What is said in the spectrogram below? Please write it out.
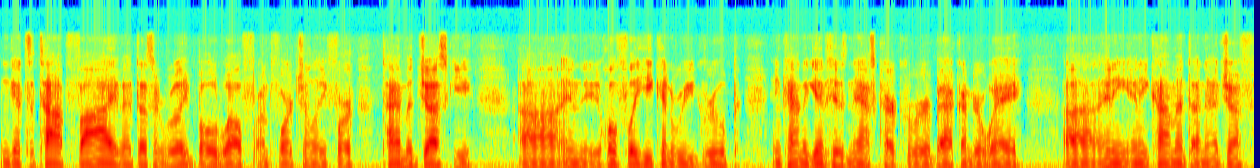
and gets a top five. That doesn't really bode well, for, unfortunately, for Ty Majeski. Uh, and hopefully he can regroup and kind of get his NASCAR career back underway. Uh, any any comment on that, Jeff?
